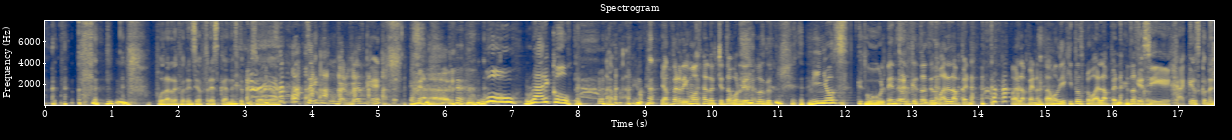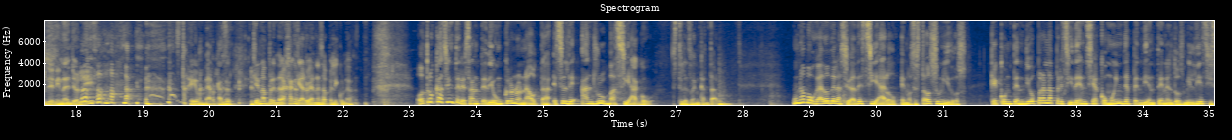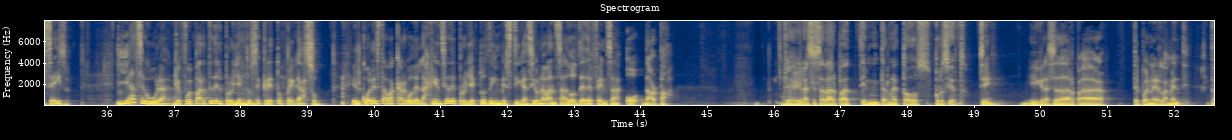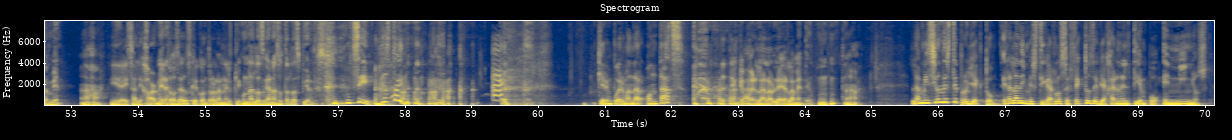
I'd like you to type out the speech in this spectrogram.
Pura referencia fresca en este episodio. sí, súper fresca, ¿eh? ¡Wow! ¡Radical! Ya perdimos al 80% de los niños. Googleen todo lo que diciendo. Vale la pena. Vale la pena. Estamos viejitos, pero vale la pena. que sigue hackers con Angelina Jolie. Está bien, vergas. Quieren aprender a hackear, vean esa película. Otro caso interesante de un crononauta es el de Andrew Basiago. Este les va a encantar. Un abogado de la ciudad de Seattle, en los Estados Unidos, que contendió para la presidencia como independiente en el 2016 y asegura que fue parte del proyecto secreto Pegaso, el cual estaba a cargo de la Agencia de Proyectos de Investigación Avanzados de Defensa o DARPA. Que gracias a DARPA tienen internet todos, por cierto. Sí, y gracias a DARPA te pueden leer la mente. También. Ajá. Y de ahí sale Harm y todos esos que controlan el clima. Unas las ganas, otras las pierdes. sí, ya estoy. ¿Quieren poder mandar ONTAS? Te tienen que poder leer la mente. Ajá. La misión de este proyecto era la de investigar los efectos de viajar en el tiempo en niños,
